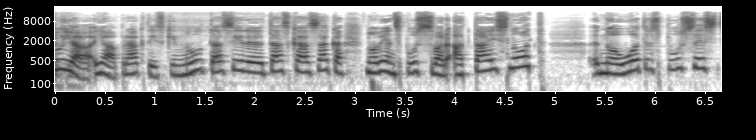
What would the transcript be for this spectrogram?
Nu, jā, jā, praktiski. Nu, tas ir tas, kā saka, no vienas puses var attaisnot, No otras puses,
